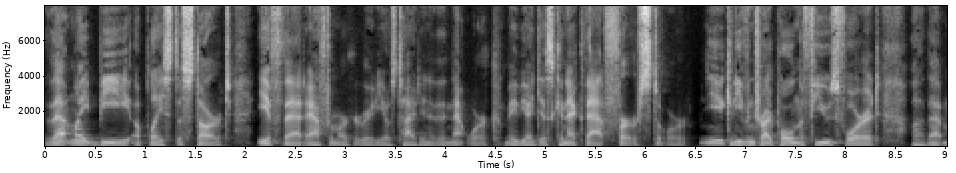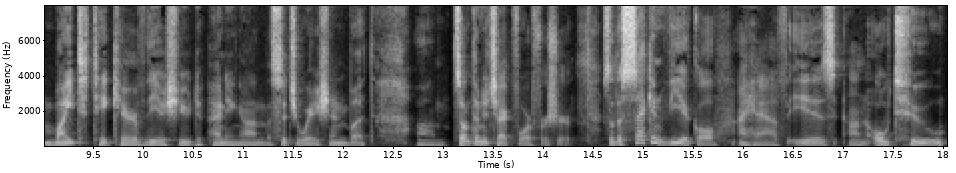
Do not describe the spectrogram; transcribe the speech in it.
that might be a place to start if that aftermarket radio is tied into the network. Maybe I disconnect that first, or you could even try pulling the fuse for it. Uh, that might take care of the issue depending on the situation, but um, something to check for for sure. So the second vehicle I have is an 02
